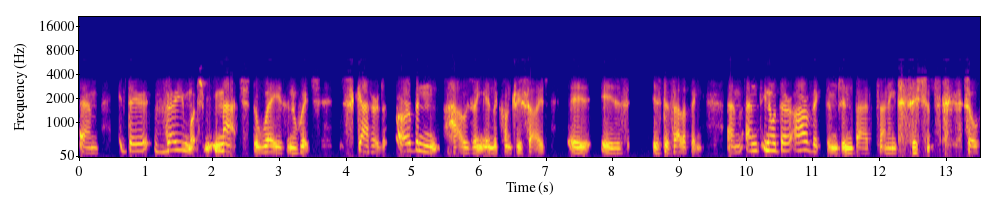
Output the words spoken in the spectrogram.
Um, they very much match the ways in which scattered urban housing in the countryside is, is is developing. Um, and, you know, there are victims in bad planning decisions. So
